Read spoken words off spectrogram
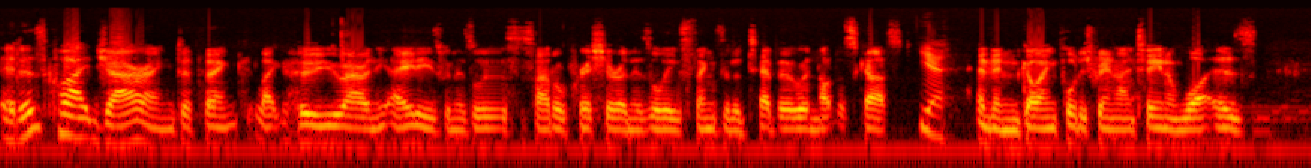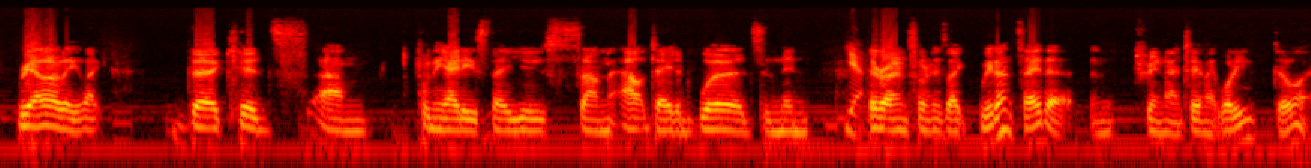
it is quite jarring to think like who you are in the 80s when there's all this societal pressure and there's all these things that are taboo and not discussed, yeah. and then going forward to 2019 and what is reality. Like, the kids um, from the 80s, they use some outdated words, and then Yeah. their own son who's like, we don't say that in 2019. Like, what are you doing?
